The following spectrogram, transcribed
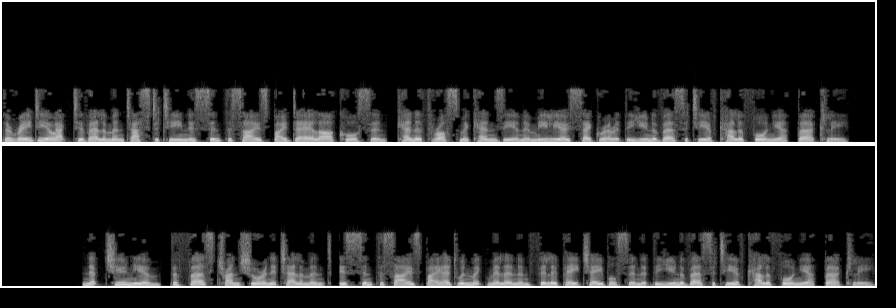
The radioactive element astatine is synthesized by Dale R. Corson, Kenneth Ross Mackenzie and Emilio Segre at the University of California, Berkeley. Neptunium, the first transuranic element, is synthesized by Edwin McMillan and Philip H. Abelson at the University of California, Berkeley.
